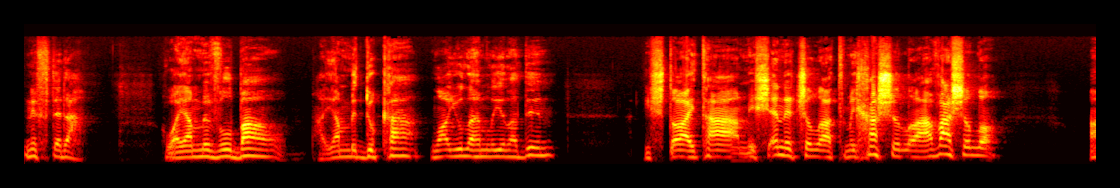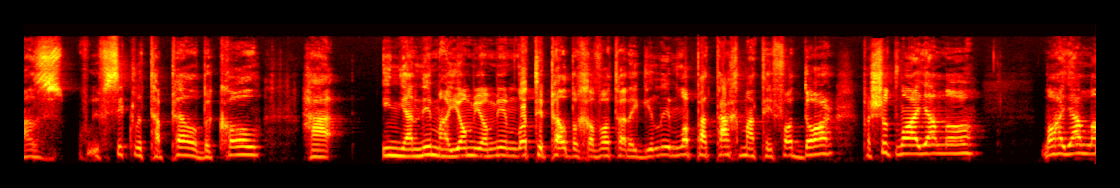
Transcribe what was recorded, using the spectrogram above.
נפטרה. הוא היה מבולבל, היה מדוכא, לא היו להם לילדים. אשתו הייתה המשענת שלו, התמיכה שלו, האהבה שלו. אז הוא הפסיק לטפל בכל העניינים היומיומיים, לא טיפל בחוות הרגילים, לא פתח מעטפות דואר, פשוט לא היה לו, לא היה לו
